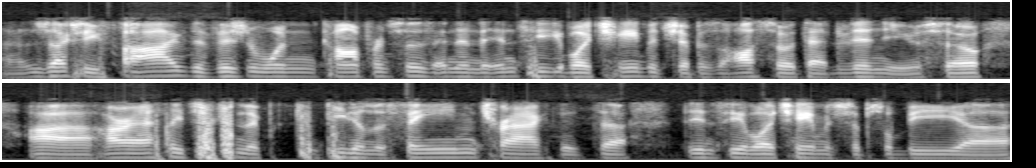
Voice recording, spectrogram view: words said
uh, there's actually five Division One conferences, and then the NCAA championship is also at that venue. So uh, our athletes are going to compete on the same track that uh, the NCAA championships will be uh,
